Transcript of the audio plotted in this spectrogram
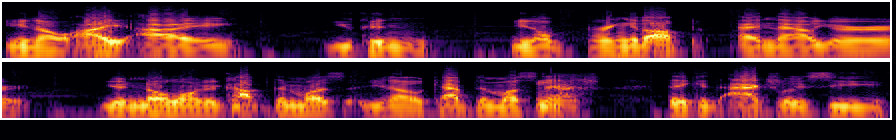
you know I I you can you know bring it up and now you're you're no longer Captain Must you know Captain Mustache. They could actually see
